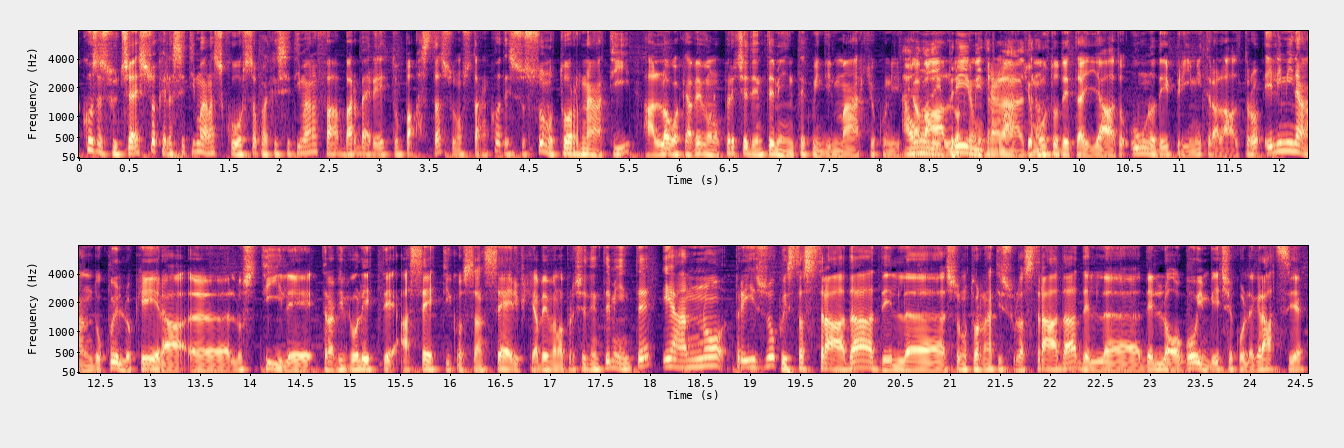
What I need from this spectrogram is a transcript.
Cosa è successo? Che la settimana scorsa, qualche settimana fa, Barberi ha detto basta, sono stanco, adesso sono tornati al logo che avevano precedentemente, quindi il marchio con il A cavallo, uno dei primi, che è un tra marchio l'altro. molto dettagliato, uno dei primi tra l'altro, eliminando quello che era eh, lo stile, tra virgolette, asettico sans serif che avevano precedentemente e hanno preso questa strada del... sono tornati sulla strada del, del logo invece con le grazie.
